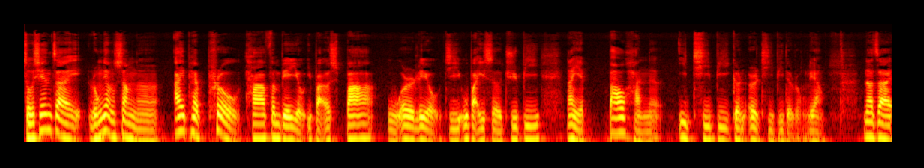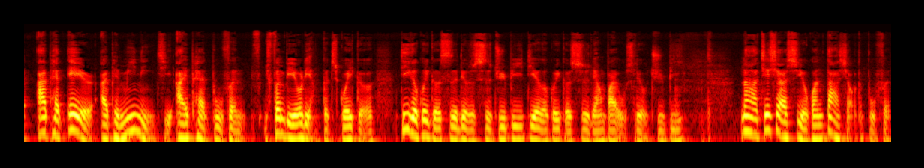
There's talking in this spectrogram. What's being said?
首先，在容量上呢，iPad Pro 它分别有一百二十八、五二六及五百一十二 GB，那也包含了一 TB 跟二 TB 的容量。那在 iPad Air、iPad Mini 及 iPad 部分，分别有两个规格，第一个规格是六十四 GB，第二个规格是两百五十六 GB。那接下来是有关大小的部分。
